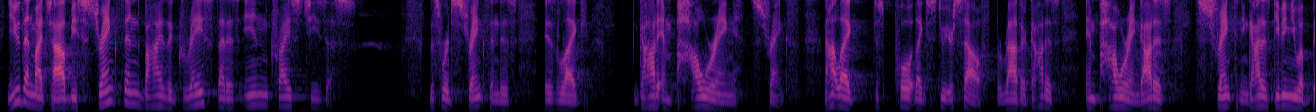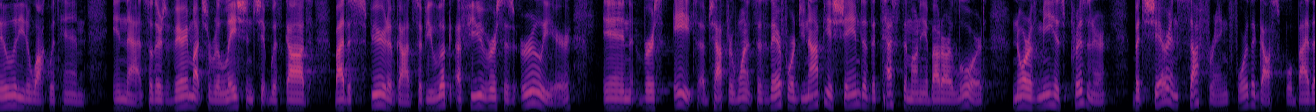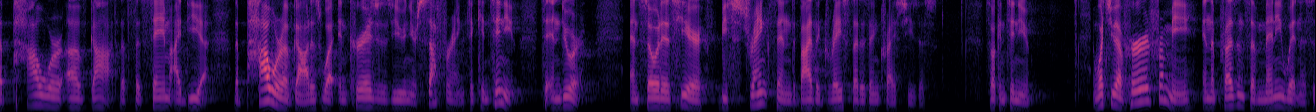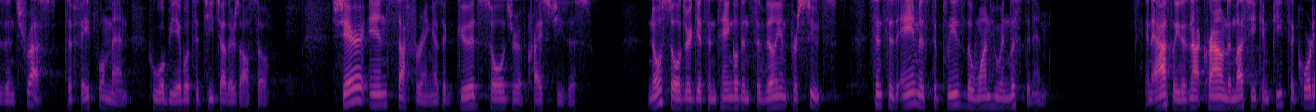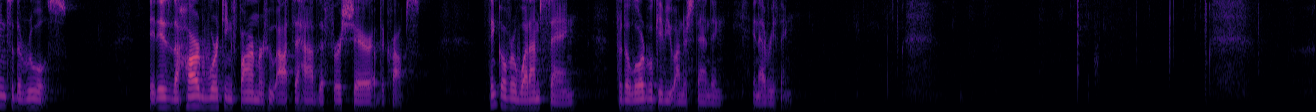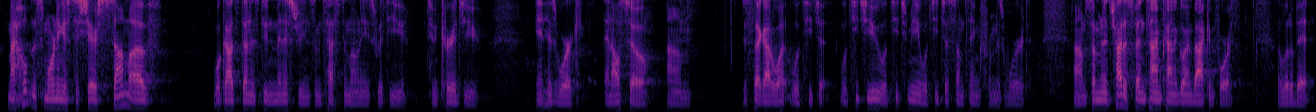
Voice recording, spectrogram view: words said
You then, my child, be strengthened by the grace that is in Christ Jesus. This word strengthened is, is like God empowering strength. Not like just pull like just do it yourself, but rather God is empowering, God is strengthening, God is giving you ability to walk with Him in that. So there's very much a relationship with God by the Spirit of God. So if you look a few verses earlier, in verse 8 of chapter 1, it says, Therefore, do not be ashamed of the testimony about our Lord, nor of me, his prisoner, but share in suffering for the gospel by the power of God. That's the same idea. The power of God is what encourages you in your suffering to continue to endure. And so it is here be strengthened by the grace that is in Christ Jesus. So I'll continue. What you have heard from me in the presence of many witnesses, entrust to faithful men who will be able to teach others also. Share in suffering as a good soldier of Christ Jesus. No soldier gets entangled in civilian pursuits, since his aim is to please the one who enlisted him. An athlete is not crowned unless he competes according to the rules. It is the hard-working farmer who ought to have the first share of the crops. Think over what I'm saying, for the Lord will give you understanding in everything. My hope this morning is to share some of what God's done in student ministry and some testimonies with you to encourage you in His work, and also um, just that God will, will teach it, will teach you, will teach me, will teach us something from His Word. Um, so I'm going to try to spend time kind of going back and forth a little bit,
